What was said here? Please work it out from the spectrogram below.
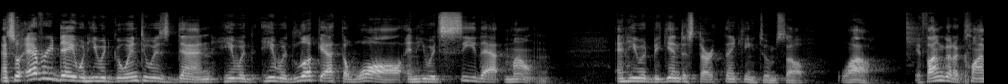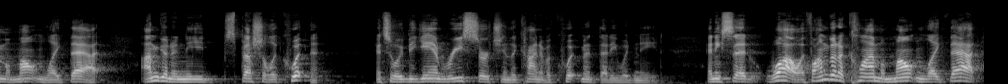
And so every day when he would go into his den, he would, he would look at the wall and he would see that mountain. And he would begin to start thinking to himself, wow, if I'm going to climb a mountain like that, I'm going to need special equipment. And so he began researching the kind of equipment that he would need. And he said, Wow, if I'm going to climb a mountain like that,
